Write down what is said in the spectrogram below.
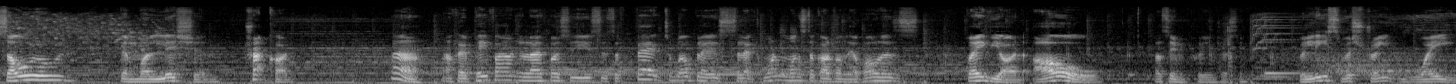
Soul Demolition. Trap card. Huh. Okay, pay 500 life points to use this effect. Both players select one monster card from the opponent's graveyard. Oh. That seems pretty interesting. Release Restraint Wave.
